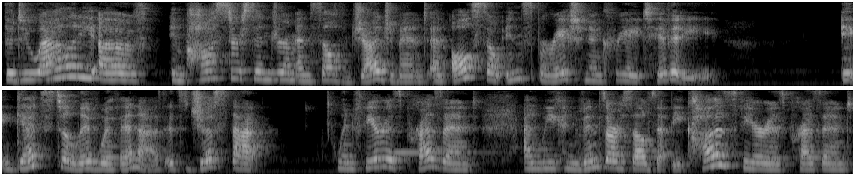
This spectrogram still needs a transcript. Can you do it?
the duality of imposter syndrome and self judgment, and also inspiration and creativity. It gets to live within us. It's just that when fear is present, and we convince ourselves that because fear is present,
